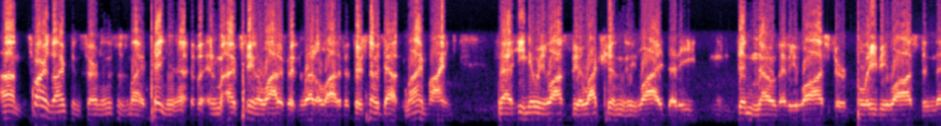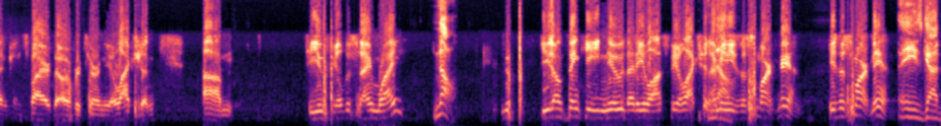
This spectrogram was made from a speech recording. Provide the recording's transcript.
um, as far as I'm concerned, and this is my opinion, uh, and I've seen a lot of it and read a lot of it. There's no doubt in my mind that he knew he lost the election. He lied that he didn't know that he lost or believe he lost, and then conspired to overturn the election. Um, do you feel the same way? No, You don't think he knew that he lost the election? I mean, he's a smart man. He's a smart man. he's got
